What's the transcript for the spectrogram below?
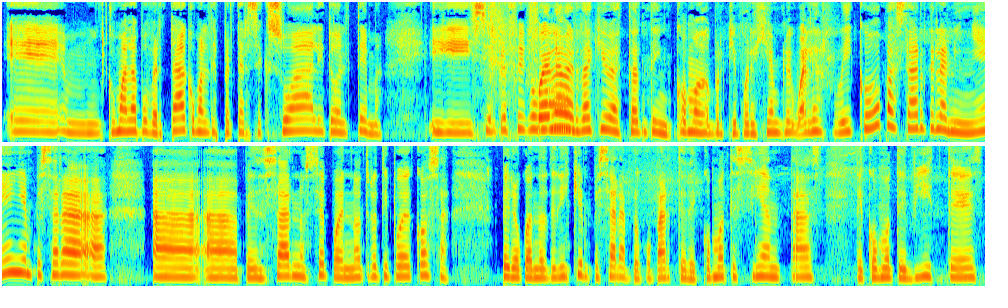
eh, como a la pubertad, como al despertar sexual y todo el tema. Y siempre fui como... Fue la verdad que bastante incómodo porque, por ejemplo, igual es rico pasar de la niñez y empezar a, a, a pensar, no sé, pues en otro tipo de cosas. Pero cuando tenés que empezar a preocuparte de cómo te sientas, de cómo te vistes,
